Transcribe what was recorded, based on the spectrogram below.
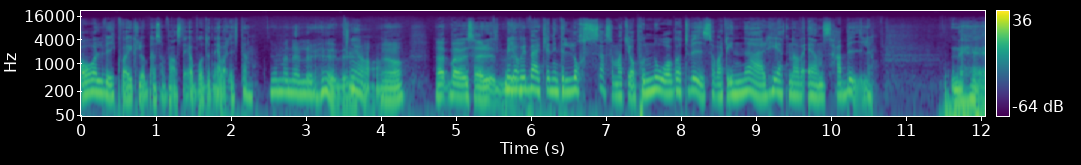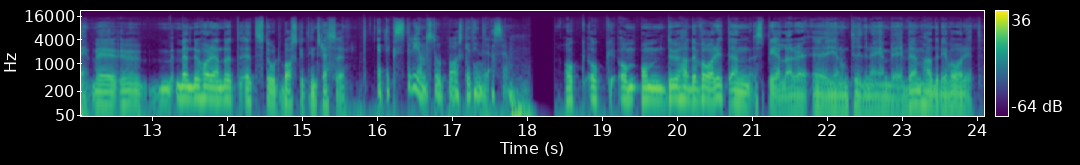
Alvik var i klubben som fanns där jag bodde när jag var liten. Ja, men eller hur? Ja. ja. Här... Men jag vill verkligen inte låtsas som att jag på något vis har varit i närheten av ens habil. Nej, men du har ändå ett, ett stort basketintresse. Ett extremt stort basketintresse. Och, och om, om du hade varit en spelare eh, genom tiderna i NBA, vem hade det varit?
